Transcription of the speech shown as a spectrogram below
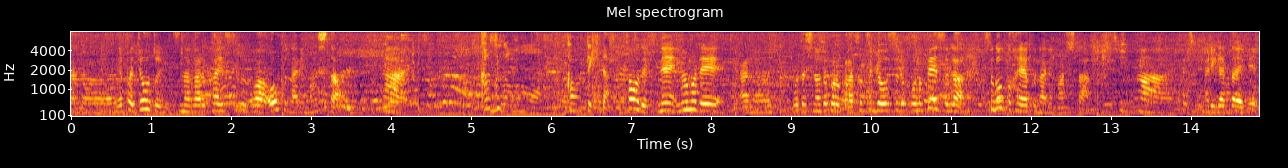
あのーやっぱり譲渡につながる回数は多くなりました。はいってきた。そうですね。今まであの私のところから卒業する子のペースがすごく速くなりました。はいありがたいです。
